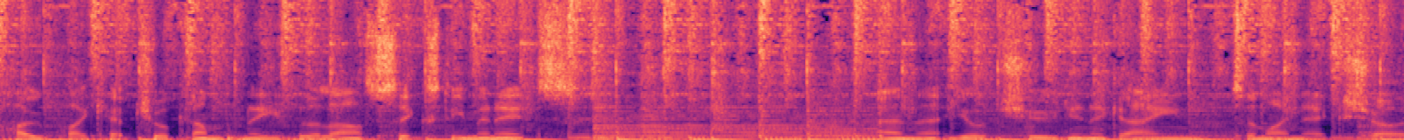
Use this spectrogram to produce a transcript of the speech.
hope I kept your company for the last 60 minutes and that you're tuned in again to my next show.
